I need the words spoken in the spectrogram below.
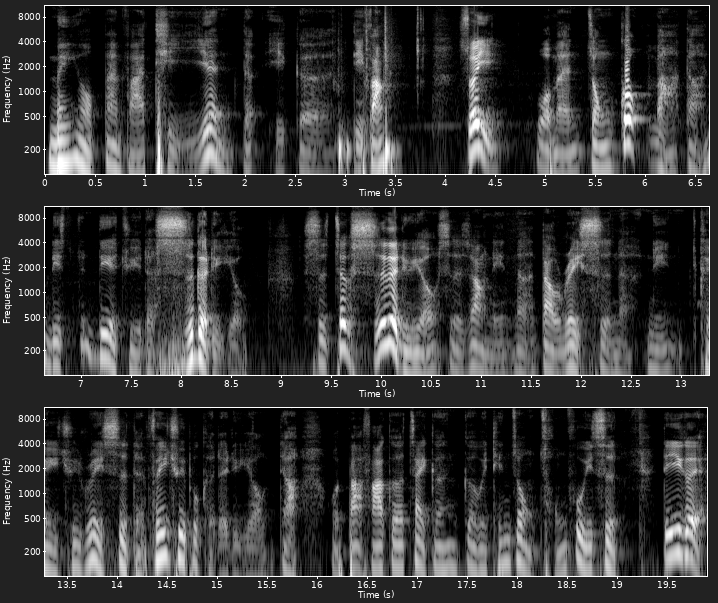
没有办法体验的一个地方，所以我们总共啊的列列举的十个理由。是这十个旅游是让您呢到瑞士呢，你可以去瑞士的非去不可的旅游啊！我把发哥再跟各位听众重复一次：第一个，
